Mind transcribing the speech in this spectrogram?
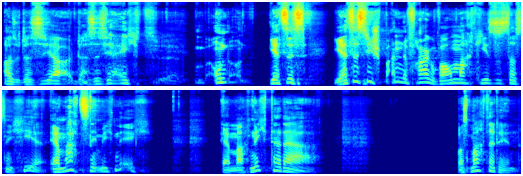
Also das ist ja, das ist ja echt. Äh, und, jetzt, ist, jetzt ist die spannende Frage, warum macht Jesus das nicht hier? Er macht es nämlich nicht. Er macht nicht tada. Was macht er denn?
